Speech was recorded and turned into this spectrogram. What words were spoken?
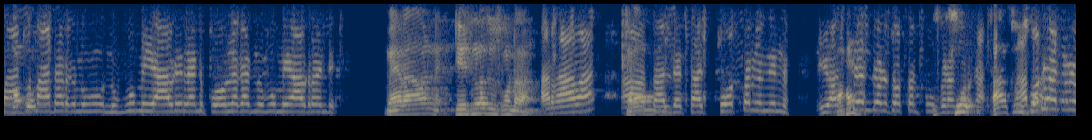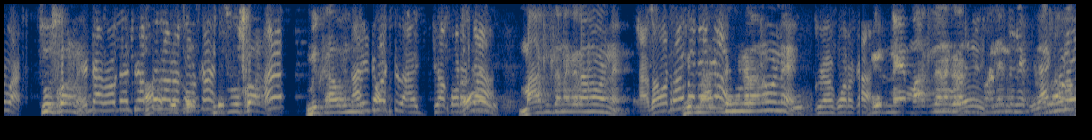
మాటలు మాట్లాడక నువ్వు నువ్వు మీ ఆవిడ రండి ఫోన్లో కాదు నువ్వు మీ ఆవిడ రండి. మేము రావండి స్టేషన్లో చూసుకుంటాను. ఆ రావా. చూస్తాను నిన్ను. మాటలు తినక రానివ్వండి? మాటలు తినక రానివ్వండి.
